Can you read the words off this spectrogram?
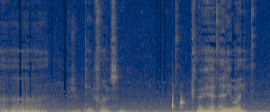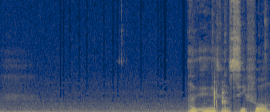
Uh, bishop d5, so go here anyway. Oh, he's got c4.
